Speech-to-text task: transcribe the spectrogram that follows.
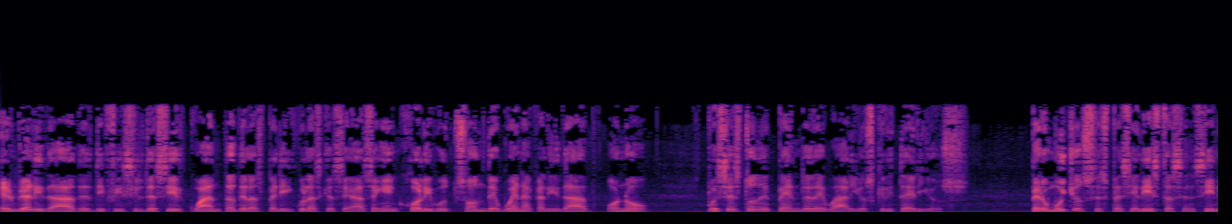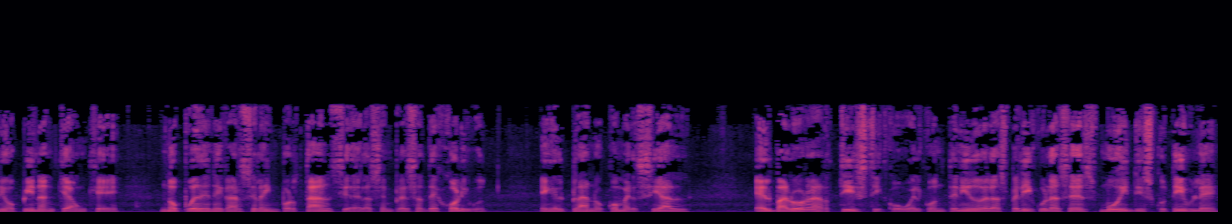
En realidad es difícil decir cuántas de las películas que se hacen en Hollywood son de buena calidad o no, pues esto depende de varios criterios. Pero muchos especialistas en cine opinan que aunque no puede negarse la importancia de las empresas de Hollywood en el plano comercial, el valor artístico o el contenido de las películas es muy discutible,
